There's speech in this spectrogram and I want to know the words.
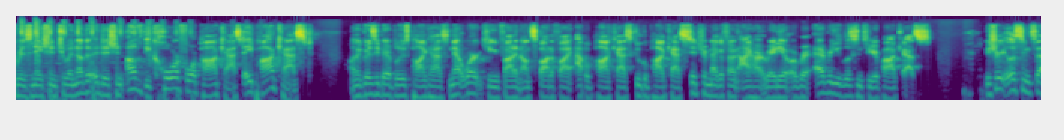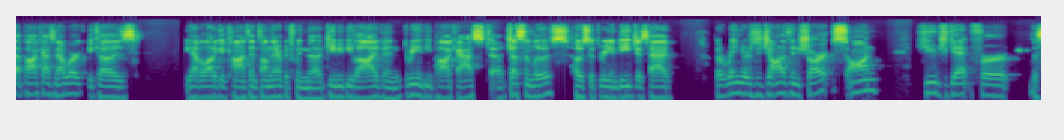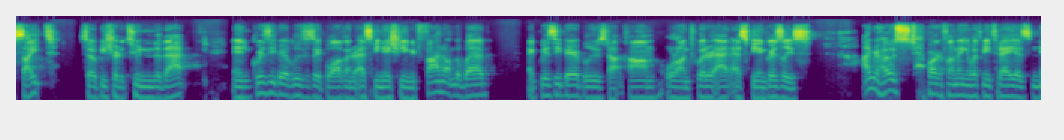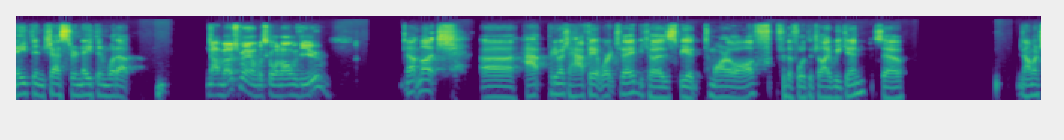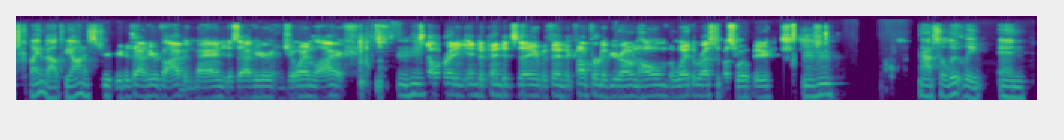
Back, Grizz Nation, to another edition of the Core 4 Podcast, a podcast on the Grizzly Bear Blues Podcast Network. You can find it on Spotify, Apple Podcasts, Google Podcasts, Stitcher, Megaphone, iHeartRadio, or wherever you listen to your podcasts. Be sure you're listening to that podcast network because we have a lot of good content on there between the GBB Live and 3&D podcast. Uh, Justin Lewis, host of 3&D, just had the Ringers Jonathan Tjarks on. Huge get for the site so be sure to tune into that. And Grizzly Bear Blues is a blog under SB Nation. You can find it on the web at grizzlybearblues.com or on Twitter at SBN Grizzlies. I'm your host, Parker Fleming, and with me today is Nathan Chester. Nathan, what up? Not much, man. What's going on with you? Not much. Uh, ha- pretty much a half day at work today because we get tomorrow off for the Fourth of July weekend. So not much to complain about, to be honest. You're just out here vibing, man. You're just out here enjoying life, mm-hmm. celebrating Independence Day within the comfort of your own home, the way the rest of us will be. Mm-hmm. Absolutely. And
